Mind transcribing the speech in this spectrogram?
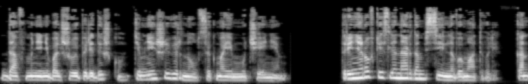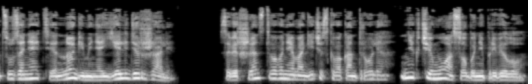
Дав мне небольшую передышку, темнейший вернулся к моим мучениям. Тренировки с Ленардом сильно выматывали. К концу занятия ноги меня еле держали. Совершенствование магического контроля ни к чему особо не привело.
